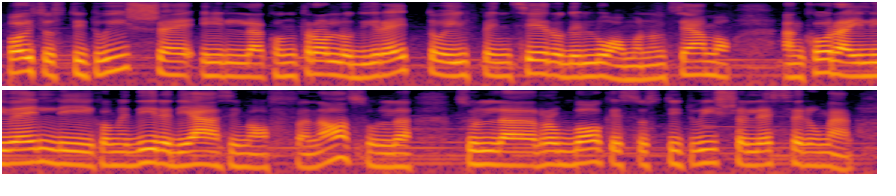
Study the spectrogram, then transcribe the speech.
poi sostituisce il controllo diretto e il pensiero dell'uomo. Non siamo ancora ai livelli come dire, di Asimov, no? sul, sul robot che sostituisce l'essere umano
